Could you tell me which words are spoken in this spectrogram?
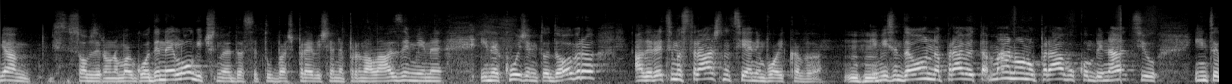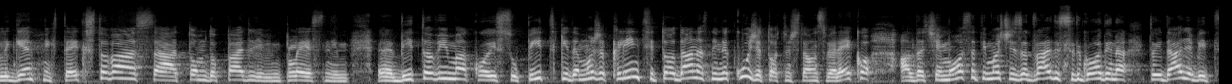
ja, mislim, s obzirom na moje godine, logično je da se tu baš previše ne pronalazim i ne, i ne kužim to dobro, ali recimo strašno cijenim Vojka V. I mislim da je on napravio taman onu pravu kombinaciju inteligentnih tekstova sa tom dopadljivim plesnim e, bitovima koji su pitki, da možda klinci to danas ni ne kuže točno što on sve rekao, ali da će im ostati moći za 20 godina to i dalje biti,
